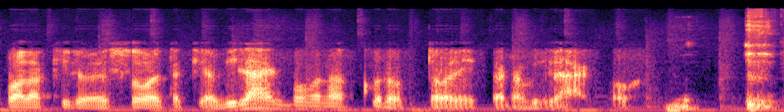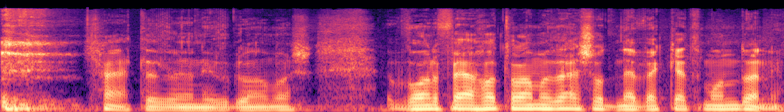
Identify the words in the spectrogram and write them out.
valakiről szólt, aki a világban van, akkor ott éppen a világban. Hát ez olyan izgalmas. Van felhatalmazásod neveket mondani?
